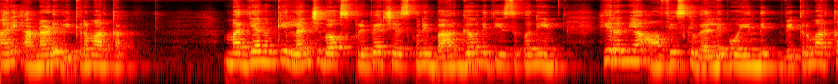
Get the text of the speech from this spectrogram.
అని అన్నాడు విక్రమార్క. మధ్యాహ్నంకి లంచ్ బాక్స్ ప్రిపేర్ చేసుకుని భార్గవ్ని తీసుకొని హిరణ్య ఆఫీస్కి వెళ్ళిపోయింది. విక్రమార్క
